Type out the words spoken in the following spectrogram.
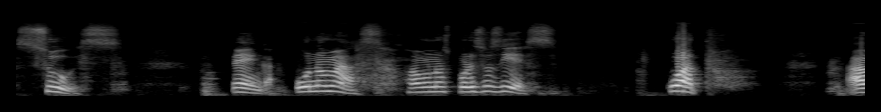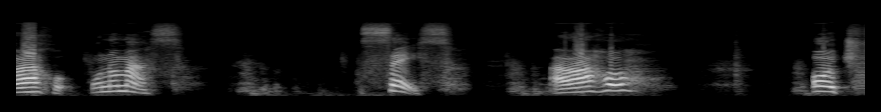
subes. Venga, uno más. Vámonos por esos 10. 4. Abajo, uno más. 6. Abajo, 8.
